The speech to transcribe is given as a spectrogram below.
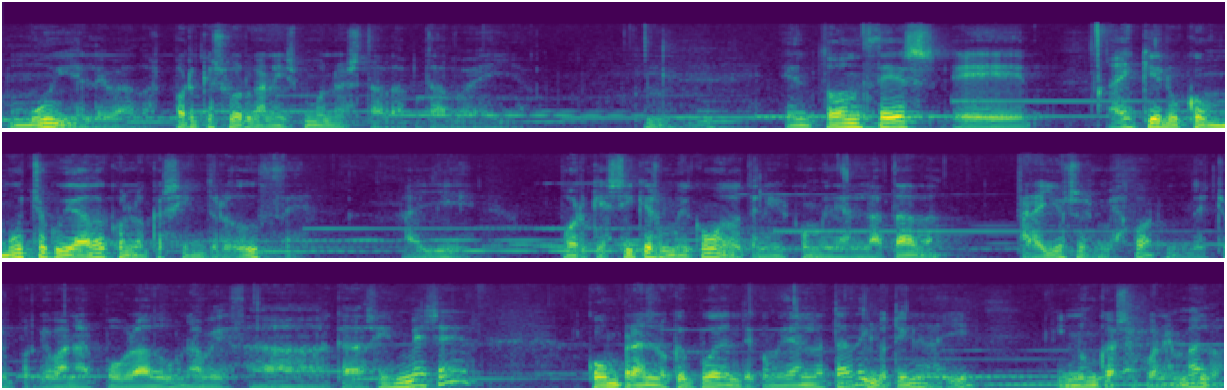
muy elevados, porque su organismo no está adaptado a ello. Entonces, eh, hay que ir con mucho cuidado con lo que se introduce allí, porque sí que es muy cómodo tener comida enlatada, para ellos es mejor, de hecho, porque van al poblado una vez a cada seis meses, compran lo que pueden de comida enlatada y lo tienen allí, y nunca se pone malo.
